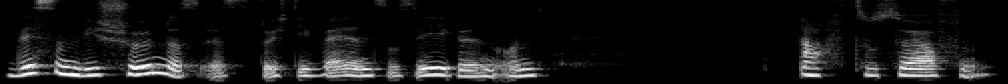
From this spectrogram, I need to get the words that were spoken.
wissen, wie schön das ist, durch die Wellen zu segeln und auch zu surfen.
